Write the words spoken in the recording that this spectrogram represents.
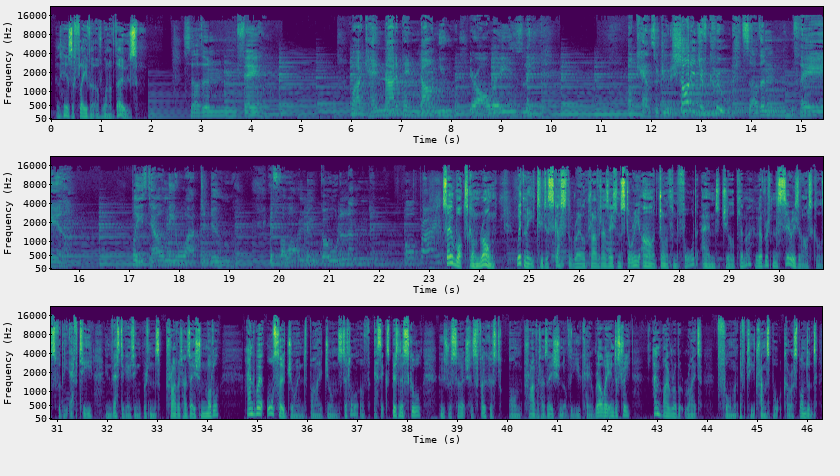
And here's a flavour of one of those. Southern fail. Why can't I depend on you? You're always late. Or cancelled due to shortage of crew. Southern fail. Please tell me what to do if I want to go to London. So, what's gone wrong? With me to discuss the rail privatisation story are Jonathan Ford and Gill Plimmer, who have written a series of articles for the FT investigating Britain's privatisation model. And we're also joined by John Stittle of Essex Business School, whose research has focused on privatisation of the UK railway industry, and by Robert Wright, former FT transport correspondent.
